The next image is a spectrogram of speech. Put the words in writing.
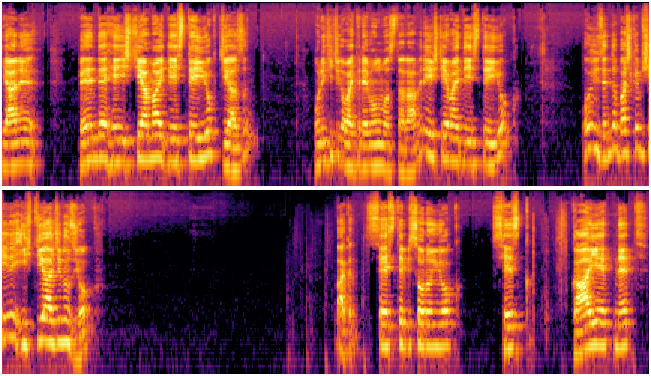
yani benim de HDMI desteği yok cihazın. 12 GB RAM olmasına rağmen HDMI desteği yok. O yüzden de başka bir şeye ihtiyacınız yok. Bakın seste bir sorun yok. Ses gayet net.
